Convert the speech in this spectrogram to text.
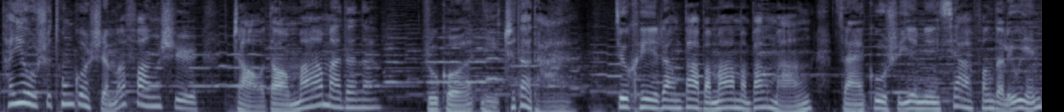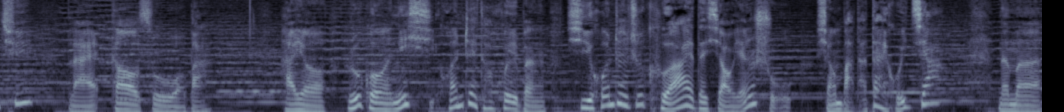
它又是通过什么方式找到妈妈的呢？如果你知道答案，就可以让爸爸妈妈帮忙在故事页面下方的留言区来告诉我吧。还有，如果你喜欢这套绘本，喜欢这只可爱的小鼹鼠，想把它带回家。那么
